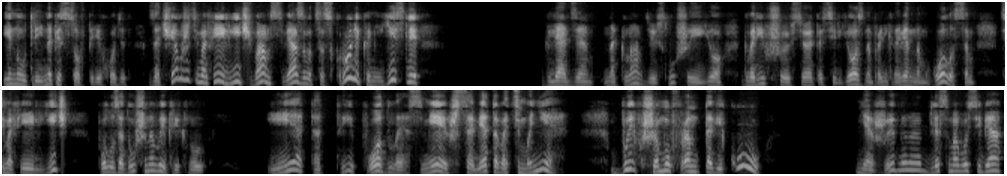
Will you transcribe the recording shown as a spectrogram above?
и нутрий на песцов переходят. Зачем же, Тимофей Ильич, вам связываться с кроликами, если... Глядя на Клавдию и слушая ее, говорившую все это серьезным, проникновенным голосом, Тимофей Ильич полузадушенно выкрикнул. «И это ты, подлая, смеешь советовать мне?» Бывшему фронтовику, неожиданно для самого себя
